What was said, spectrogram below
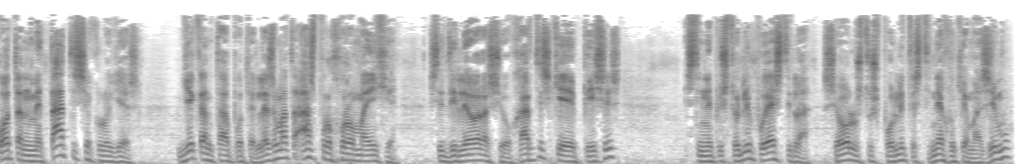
όταν μετά τις εκλογές βγήκαν τα αποτελέσματα, άσπρο χρώμα είχε στην τηλεόραση ο χάρτης και επίσης στην επιστολή που έστειλα σε όλους τους πολίτες, την έχω και μαζί μου.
